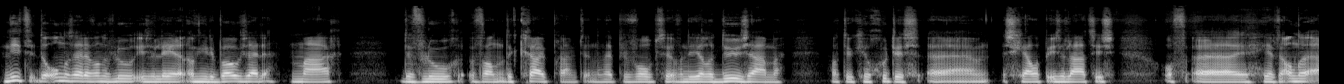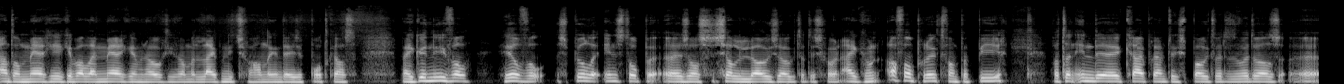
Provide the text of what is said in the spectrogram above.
niet de onderzijde van de vloer isoleren en ook niet de bovenzijde, maar de vloer van de kruipruimte. En dan heb je bijvoorbeeld van die hele duurzame wat natuurlijk heel goed is, uh, schelpisolaties. Of uh, je hebt een ander aantal merken. Ik heb allerlei merken in mijn hoofd hiervan, maar dat lijkt me niet zo handig in deze podcast. Maar je kunt in ieder geval heel veel spullen instoppen, uh, zoals cellulose ook. Dat is gewoon eigenlijk gewoon afvalproduct van papier, wat dan in de kruipruimte gespoten wordt. Het wordt wel eens, uh,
